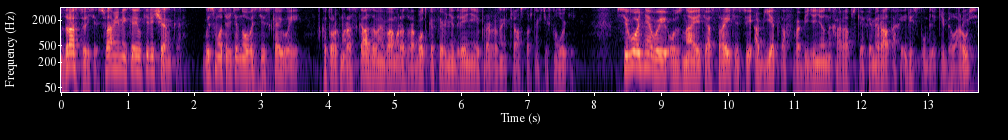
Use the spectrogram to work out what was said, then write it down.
Здравствуйте, с вами Михаил Кириченко. Вы смотрите новости Skyway, в которых мы рассказываем вам о разработках и внедрении прорывных транспортных технологий. Сегодня вы узнаете о строительстве объектов в Объединенных Арабских Эмиратах и Республике Беларусь,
